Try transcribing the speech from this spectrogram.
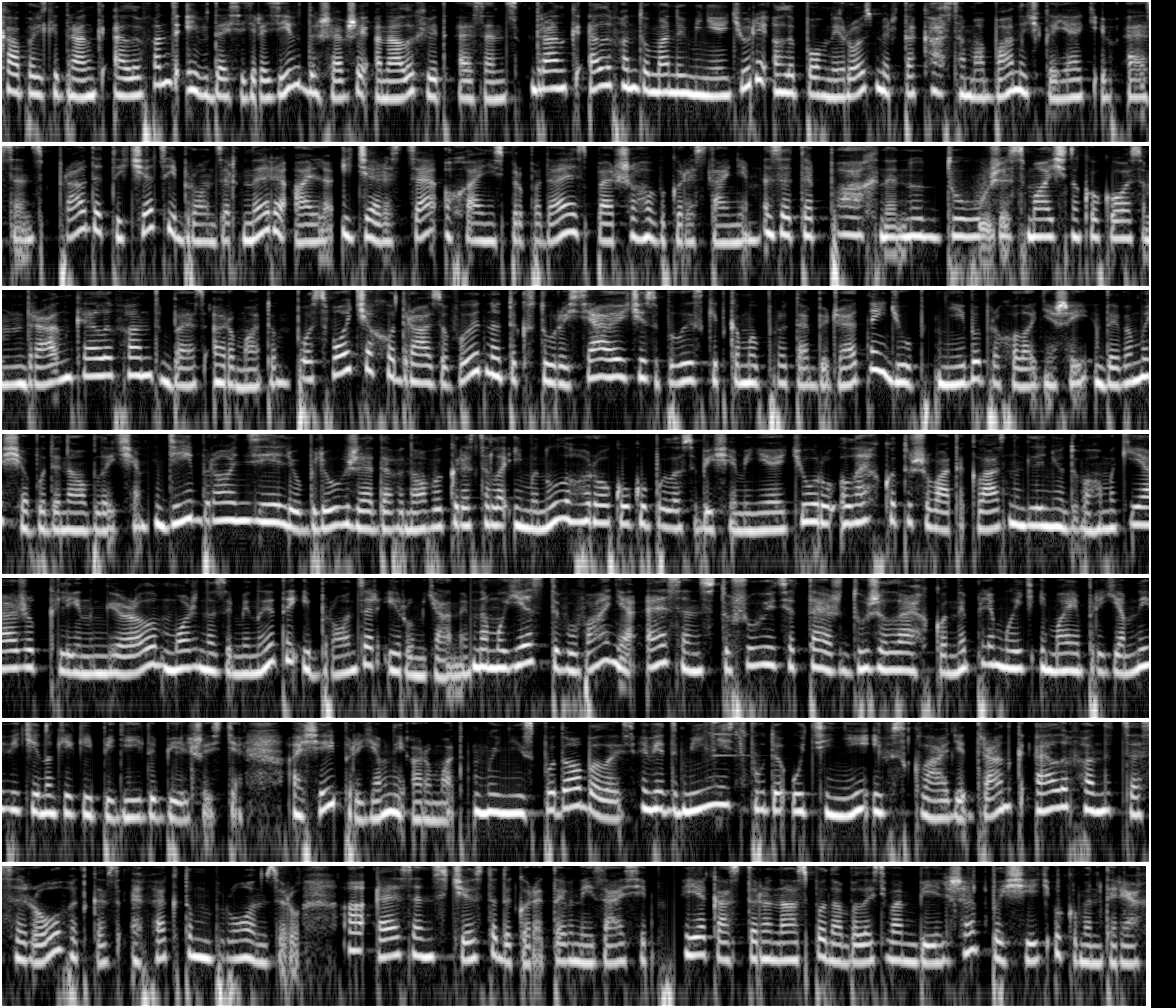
Капельки Drunk Elephant і в 10 разів дешевший аналог від Essence. Drunk Elephant у мене в мініатюрі, але повний розмір така сама баночка, як і в Essence. Правда, тече цей бронзер нереально, і через це охайність пропадає з першого використання. Зате пахне ну дуже смачно кокосом. Drunk Elephant без аромату. По сводчах одразу видно текстури сяючі з блискітками, проте бюджетний дюб ніби прохолодніший. Дивимося, що буде на обличчі. Ді Бронзі люблю вже давно використала і минулого року купила собі ще мініатюру. Легко тушувати класно для нюдового макіяжу. Clean Girl можна замінити і бронзер, і рум'яни. На моє здивування, Essence тушується теж дуже легко, не плямить і має приємний відтінок, який підійде більшості, а ще й приємний аромат. Мені сподобалось. Відмінність буде у ціні і в складі. Drunk Elephant – це сироватка з ефектом бронзеру, а Essence – чисто декоративний засіб. Яка сторона сподобалась вам більше? Пишіть у коментарях.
